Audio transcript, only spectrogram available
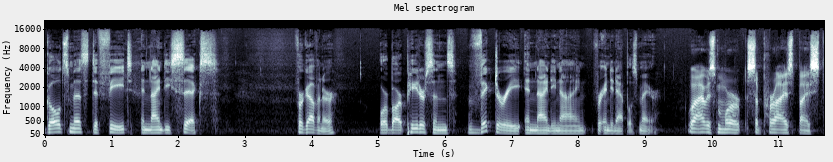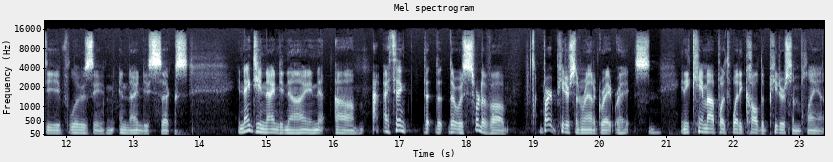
Goldsmith's defeat in '96 for governor, or Bart Peterson's victory in '99 for Indianapolis mayor? Well, I was more surprised by Steve losing in 96. In 1999, um, I think that, that, there was sort of a. Bart Peterson ran a great race, mm-hmm. and he came up with what he called the Peterson Plan.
